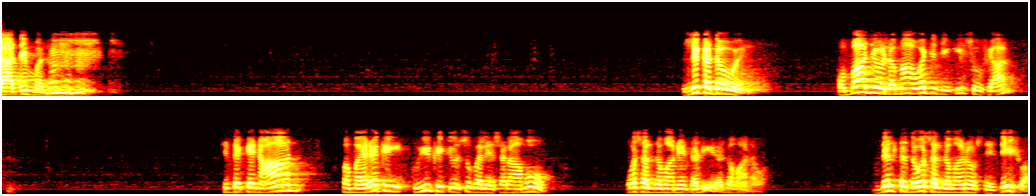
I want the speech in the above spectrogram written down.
لازم بل ذکر دوه او بعض علما وجه دي کې صوفیان چې د کنعان په مایره کې کوی کې یوسف علی السلامو وصل زمانه ته ډیره زمانہ و دلته د وصل زمانه اوس نږدې شو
